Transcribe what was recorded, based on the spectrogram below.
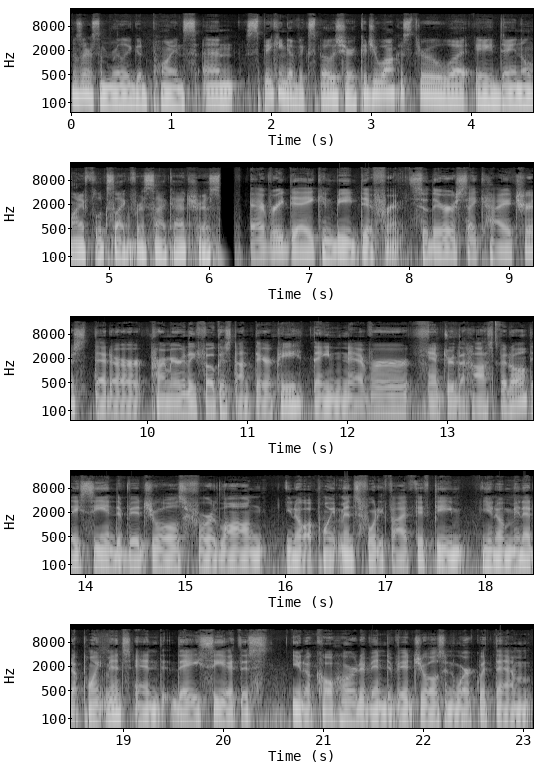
Those are some really good points. And speaking of exposure, could you walk us through what a day in a life looks like for a psychiatrist? Every day can be different. So there are psychiatrists that are primarily focused on therapy. They never enter the hospital. They see individuals for long, you know, appointments, 45, 50, you know, minute appointments, and they see at this you know cohort of individuals and work with them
